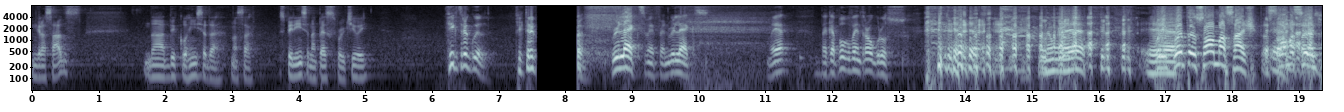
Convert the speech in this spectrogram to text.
engraçados na decorrência da nossa experiência na pesca esportiva aí. Fique tranquilo. Fique tranquilo. Relax, my friend, relax. É? Daqui a pouco vai entrar o grosso. Não é, é. Por enquanto é só a massagem. É só massagem.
